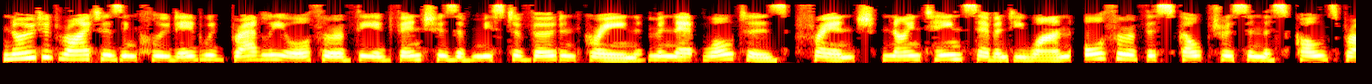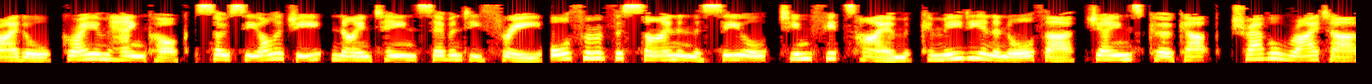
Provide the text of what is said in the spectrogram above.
Noted writers include Edward Bradley author of The Adventures of Mr. Verdant Green, Minette Walters, French, 1971, author of The Sculptress and the Scold's Bridle, Graham Hancock, Sociology, 1973, author of The Sign and the Seal, Tim FitzHigham, comedian and author, James Kirkup, travel writer,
